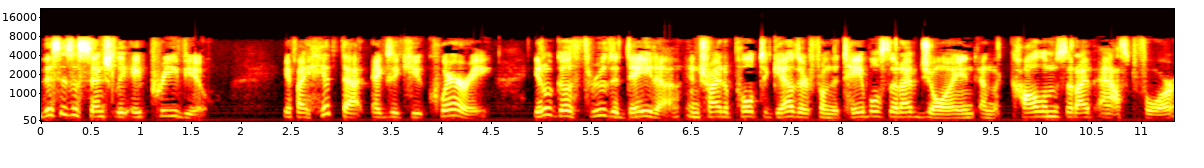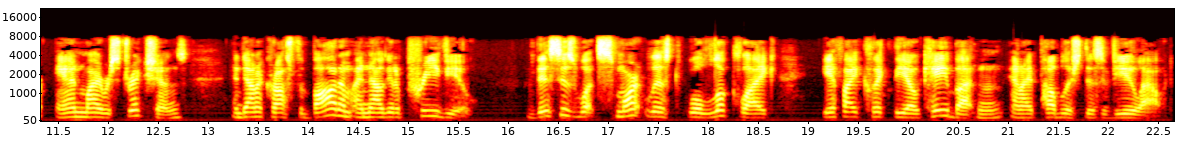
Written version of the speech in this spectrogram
This is essentially a preview. If I hit that execute query, it'll go through the data and try to pull together from the tables that I've joined and the columns that I've asked for and my restrictions. And down across the bottom, I now get a preview. This is what Smart List will look like if I click the OK button hmm. and I publish this view out.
